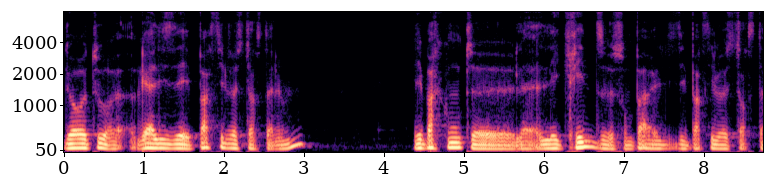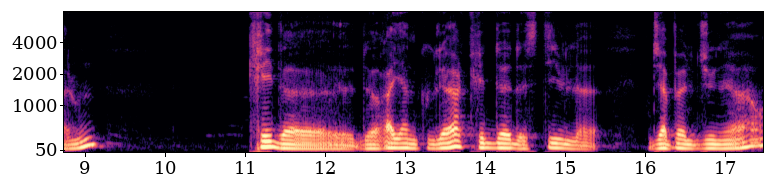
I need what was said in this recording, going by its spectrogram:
de retour, réalisé par Sylvester Stallone. Et par contre, euh, les Creed ne sont pas réalisés par Sylvester Stallone. Creed euh, de Ryan Coogler, Creed 2 de Steve Jappel Jr.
